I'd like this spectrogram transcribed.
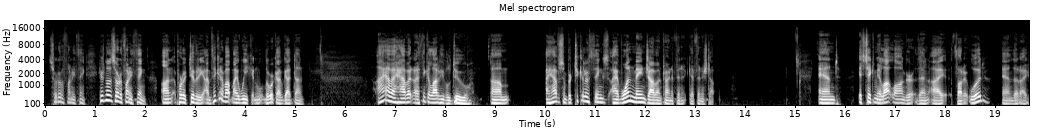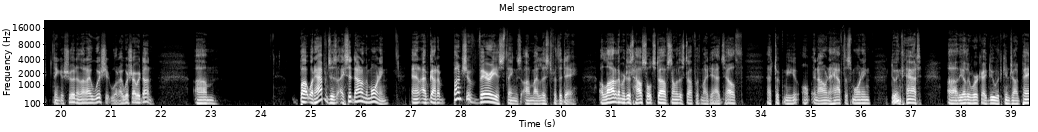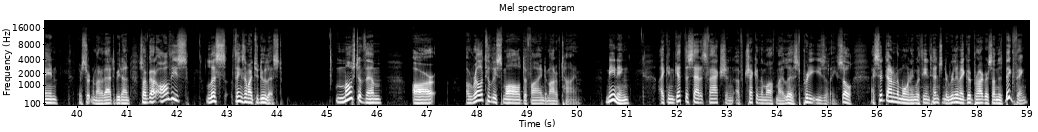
Sort of a funny thing. Here's another sort of funny thing on productivity. I'm thinking about my week and the work I've got done. I have a habit, and I think a lot of people do. Um, I have some particular things. I have one main job I'm trying to fin- get finished up. And it's taken me a lot longer than I thought it would, and that I think it should, and that I wish it would. I wish I were done. Um, but what happens is I sit down in the morning and I've got a bunch of various things on my list for the day. A lot of them are just household stuff, some of the stuff with my dad's health. That took me an hour and a half this morning doing that. Uh, the other work I do with Kim John Payne, there's a certain amount of that to be done. So I've got all these lists, things on my to do list. Most of them are a relatively small, defined amount of time, meaning I can get the satisfaction of checking them off my list pretty easily. So I sit down in the morning with the intention to really make good progress on this big thing.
